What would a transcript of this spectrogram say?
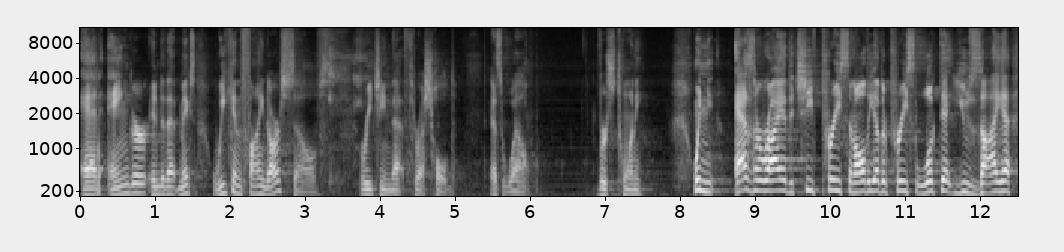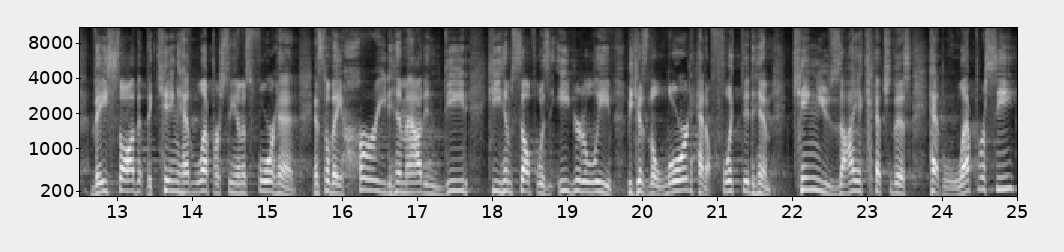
add anger into that mix, we can find ourselves reaching that threshold as well. Verse 20. When Azariah, the chief priest, and all the other priests looked at Uzziah, they saw that the king had leprosy on his forehead. And so they hurried him out. Indeed, he himself was eager to leave because the Lord had afflicted him. King Uzziah, catch this, had leprosy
